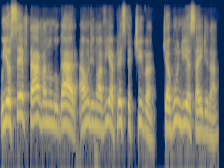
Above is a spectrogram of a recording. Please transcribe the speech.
o Yosef estava num lugar onde não havia perspectiva de algum dia sair de lá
